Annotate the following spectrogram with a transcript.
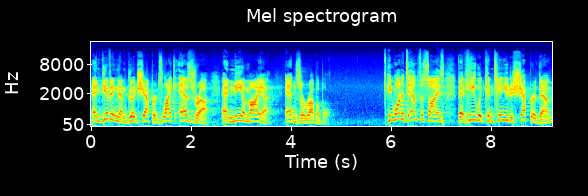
and giving them good shepherds like Ezra and Nehemiah and Zerubbabel. He wanted to emphasize that he would continue to shepherd them.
